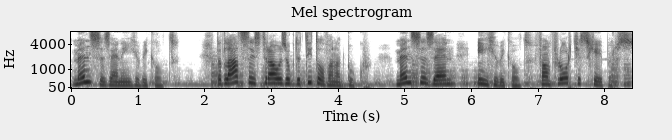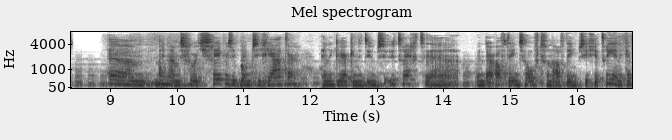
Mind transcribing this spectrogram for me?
Mensen zijn ingewikkeld. Dat laatste is trouwens ook de titel van het boek. Mensen zijn ingewikkeld, van Floortje Schepers. Um, mijn naam is Floortje Schepers, ik ben psychiater en ik werk in het UMC Utrecht. Uh, ben daar afdelingshoofd van de afdeling psychiatrie en ik heb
